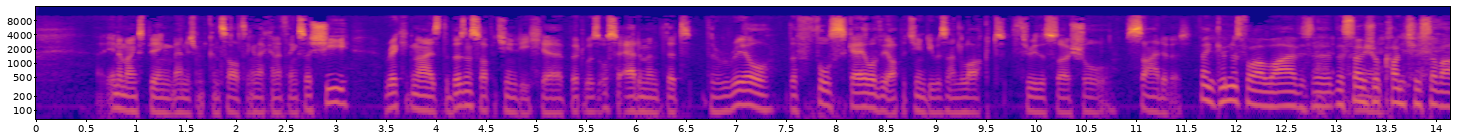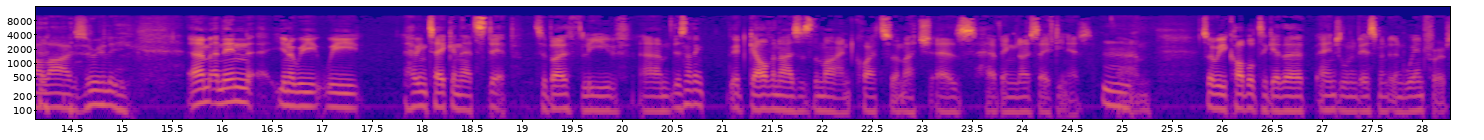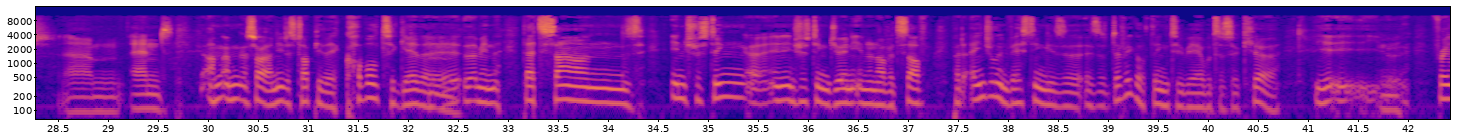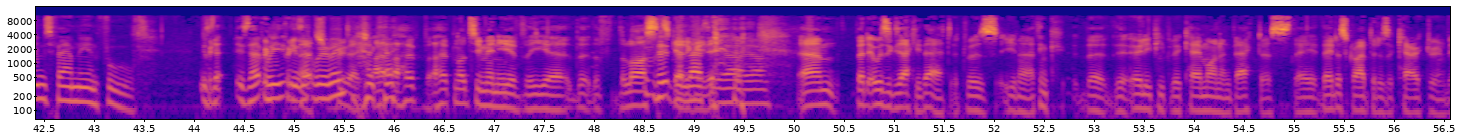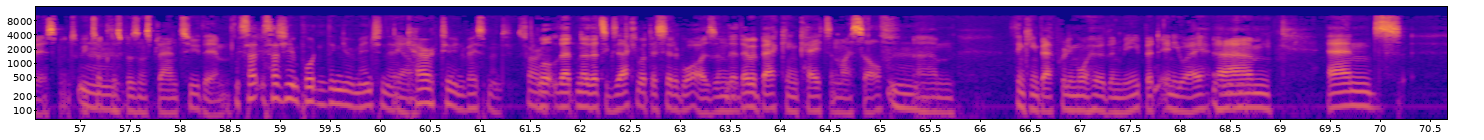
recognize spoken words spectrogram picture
uh, in amongst being management consulting and that kind of thing. So she recognized the business opportunity here, but was also adamant that the real, the full scale of the opportunity was unlocked through the social side of it. Thank goodness for our wives, uh, the social yeah. conscious of our lives, really. Um, and then, you know, we, we having taken that step to both leave, um, there's nothing that galvanizes the mind quite so much as having no safety net. Mm. Um, so we cobbled together angel investment and went for it. Um, and I'm, I'm sorry, I need to stop you there. Cobbled together. Mm. I mean, that sounds interesting, uh, an interesting journey in and of itself. But angel investing is a is a difficult thing to be able to secure. Y- y- Mm. Friends, family, and fools. Is Pretty- that is that pretty, pretty is much, that we pretty went? much. I, I hope I hope not too many of the uh, the, the the last The- the category. latter, there. yeah, yeah. Um, but it was exactly that. It was, you know, I think the, the early people who came on and backed us, they, they described it as a character investment. We took Mm. this business plan to them. It's su- such an important thing you mentioned there. Yeah. Character investment. Sorry. Well, that no, that's exactly what they said it was, and they, they were backing Kate and myself. Mm. Um, thinking back, probably more her than me, but anyway, Mhm. um, and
